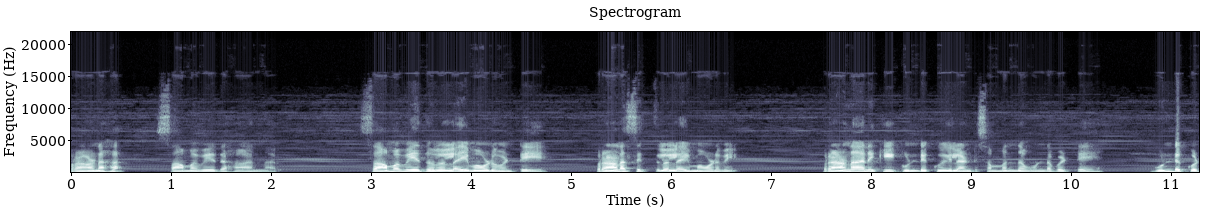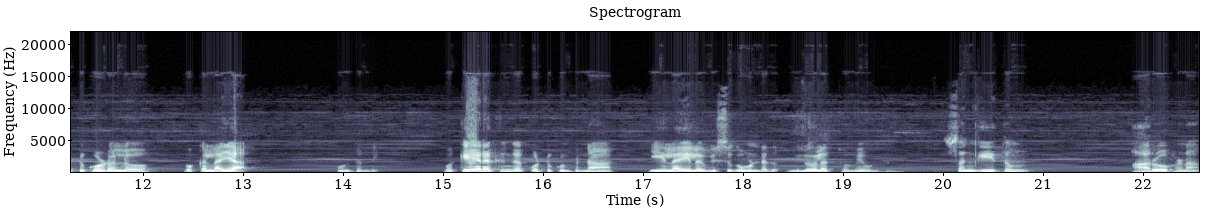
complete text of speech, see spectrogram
ప్రాణ సామవేద అన్నారు. సామవేదంలో లయమవడం అంటే ప్రాణశక్తిలో లయమవడమే. ప్రాణానికి గుండెకు ఇలాంటి సంబంధం ఉండబట్టే గుండె కొట్టుకోవడంలో ఒక లయ ఉంటుంది. ఒకే రకంగా కొట్టుకుంటున్న ఈ లయలో విసుగు ఉండదు విలోలత్వమే ఉంటుంది. సంగీతం ఆరోహణ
